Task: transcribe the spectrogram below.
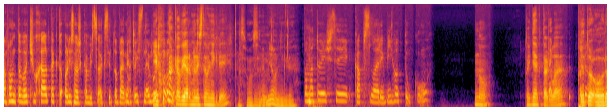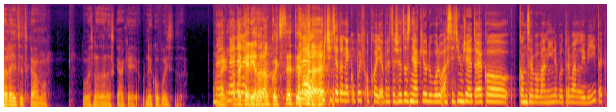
A on to očuchal, tak to olízno, říkám, víš co, jak si to vem, já to jíst nebudu. Je chutná kaviár, měli jste ho někdy? Já jsem asi neměl nikdy. Pamatuješ si kapsle rybího tuku? No. Tak nějak takhle. Je to overrated, kámo. Vůbec na to neskákej. Nekupuj si to. Ne, tak, ne, a ne, také ne. já to dám kočce, ty Ne, vole. určitě to nekupuj v obchodě, protože to z nějakého důvodu, asi tím, že je to jako konzervovaný nebo trvanlivý, tak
